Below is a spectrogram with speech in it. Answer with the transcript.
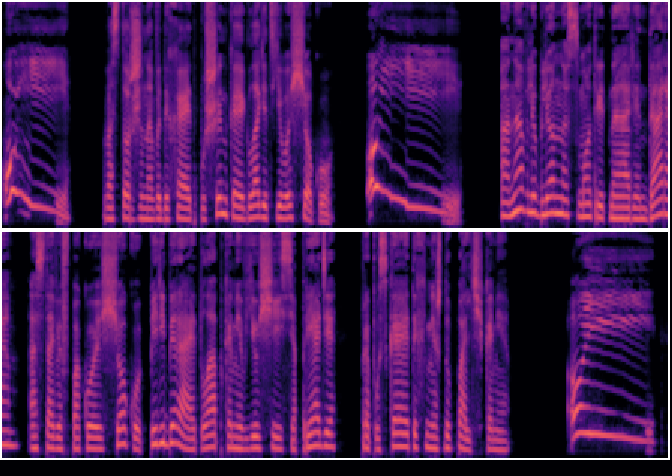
«Ой!» — восторженно выдыхает Пушинка и гладит его щеку. «Ой!» Она влюбленно смотрит на Арендара, оставив в покое щеку, перебирает лапками вьющиеся пряди, пропускает их между пальчиками. «Ой!» —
